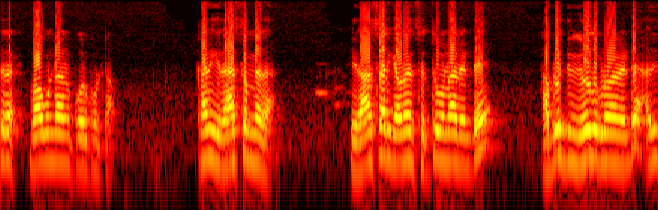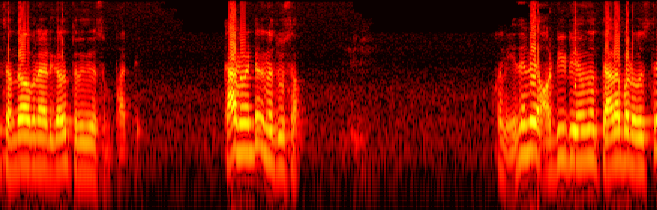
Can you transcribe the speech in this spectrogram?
సరే బాగుండాలని కోరుకుంటాం. కానీ ఈ రాష్ట్రం మీద ఈ రాష్ట్రానికి ఎవరైనా శత్రువు ఉన్నాడంటే అభివృద్ధి నిరోధకుడు ఉన్నాడంటే అది చంద్రబాబు నాయుడు గారు తెలుగుదేశం పార్టీ. కారణం అంటే నిన్న చూసాం. ఒకవేళ ఏదైనా అటు ఇటు ఏమో తేడాపడి వస్తే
